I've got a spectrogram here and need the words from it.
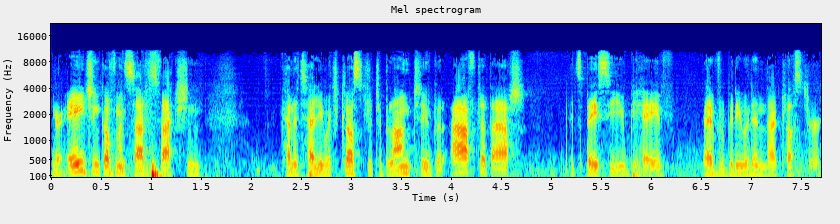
Your age and government satisfaction kind of tell you which cluster to belong to, but after that, it's basically you behave, everybody within that cluster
